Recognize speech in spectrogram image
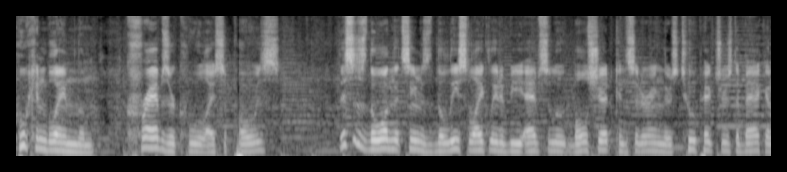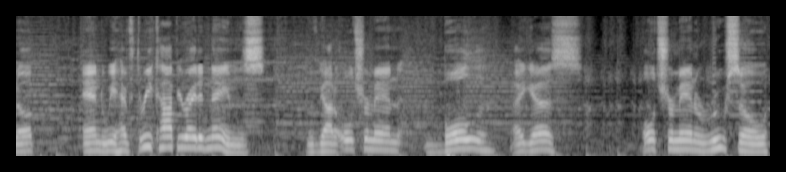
who can blame them? Crabs are cool, I suppose. This is the one that seems the least likely to be absolute bullshit, considering there's two pictures to back it up. And we have three copyrighted names. We've got Ultraman Bull, I guess. Ultraman Russo,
